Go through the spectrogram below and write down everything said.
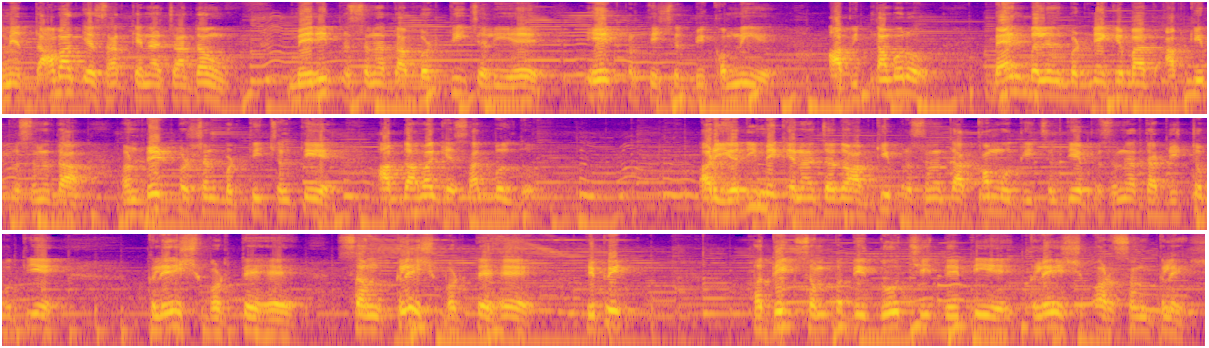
मैं दावा के साथ कहना चाहता हूँ, मेरी प्रसन्नता बढ़ती चली है, एक प्रतिशत भी कम नहीं है। आप इतना बोलो, बैंक बैलेंस बढ़ने के बाद आपकी प्रसन्नता 100 परसेंट बढ़ती चलती है, आप दावा के साथ बोल दो। और यदि मैं कहना चाहता हूँ, आपकी प्रसन्नता कम होती चलती है, प्रसन्नता डिस्टर्ब होती है, क्लेश बढ़ते हैं, संक्लेश बढ़ते हैं, रिपीट अधिक संपत्ति दो चीज़ देती है, क्लेश और संकलेश।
